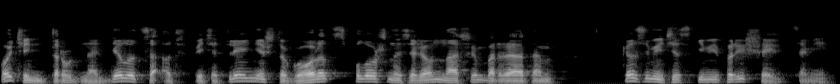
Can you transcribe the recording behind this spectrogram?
Очень трудно отделаться от впечатления, что город сплошь населен нашим братом, космическими пришельцами.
